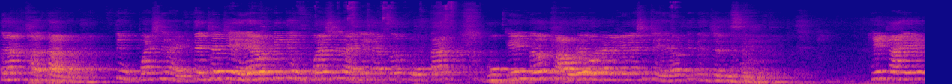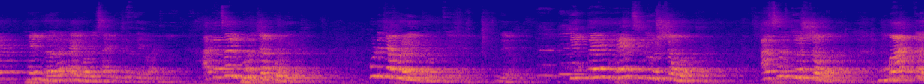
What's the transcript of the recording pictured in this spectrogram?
त्यांना खाता आलं नाही. ते उपाशी राहिले. त्यांच्या चेहऱ्यावरती ते उपाशी राहिलेले असं पोटात भुके न कावळे ओरडायला असे चेहऱ्यावरती त्यांच्या दिसले हे काय आहे? हे नरक आहे म्हणून सांगितलं देवाने. आता चल पुढच्या खोलीत पुढच्या खोलीत घेऊन गेले देव तिथे हेच दृश्य होतं असं दृश्य होतं मात्र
